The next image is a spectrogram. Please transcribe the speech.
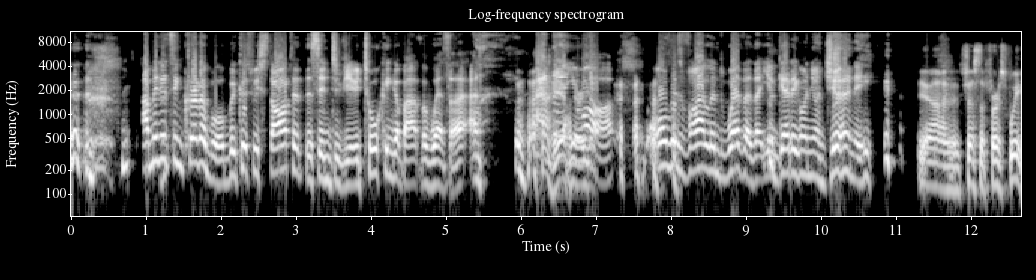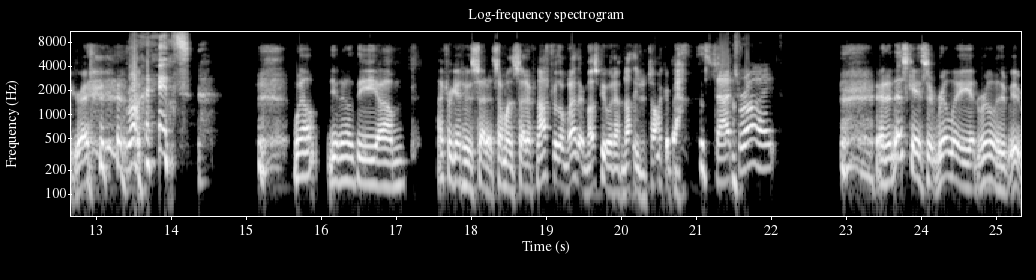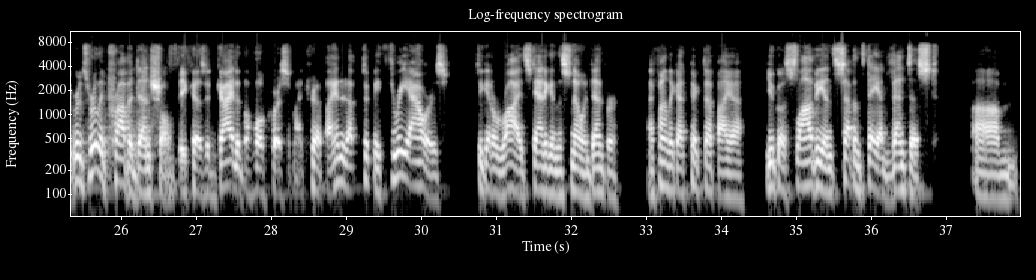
I mean, it's incredible because we started this interview talking about the weather, and, and there yeah, you there are, all this violent weather that you're getting on your journey. yeah, it's just the first week, right? right. Well, you know the um, I forget who said it. Someone said, if not for the weather, most people would have nothing to talk about. That's right. And in this case, it really, it really, it was really providential because it guided the whole course of my trip. I ended up, it took me three hours to get a ride standing in the snow in Denver. I finally got picked up by a Yugoslavian Seventh Day Adventist. Um,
